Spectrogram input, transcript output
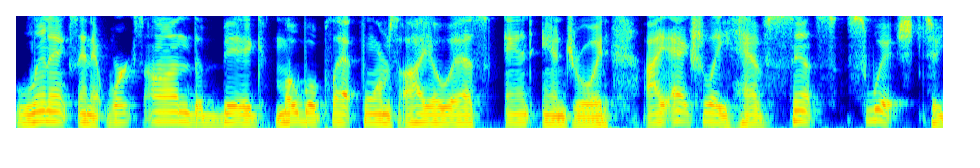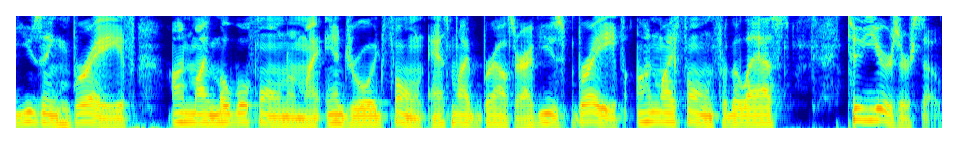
Linux and it works on the big mobile platforms iOS and Android. I actually have since switched to using Brave on my mobile phone, on my Android phone, as my browser. I've used Brave on my phone for the last two years or so.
